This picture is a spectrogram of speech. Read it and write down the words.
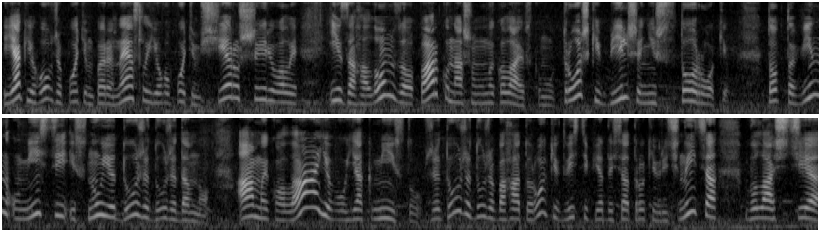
і як його вже потім перенесли, його потім ще розширювали. І загалом зоопарку нашому Миколаївському трошки більше ніж 100 років. Тобто він у місті існує дуже-дуже давно. А Миколаєву, як місту, вже дуже-дуже багато років, 250 років річниця була ще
